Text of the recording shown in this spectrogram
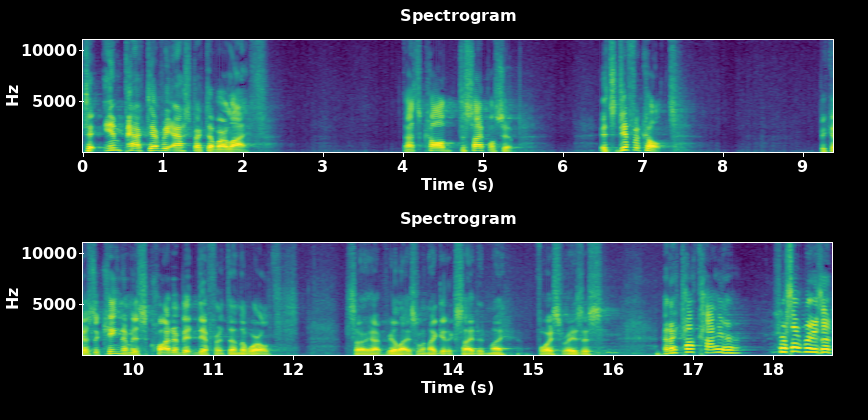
to impact every aspect of our life. That's called discipleship. It's difficult because the kingdom is quite a bit different than the world. Sorry, I realize when I get excited, my voice raises. And I talk higher for some reason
